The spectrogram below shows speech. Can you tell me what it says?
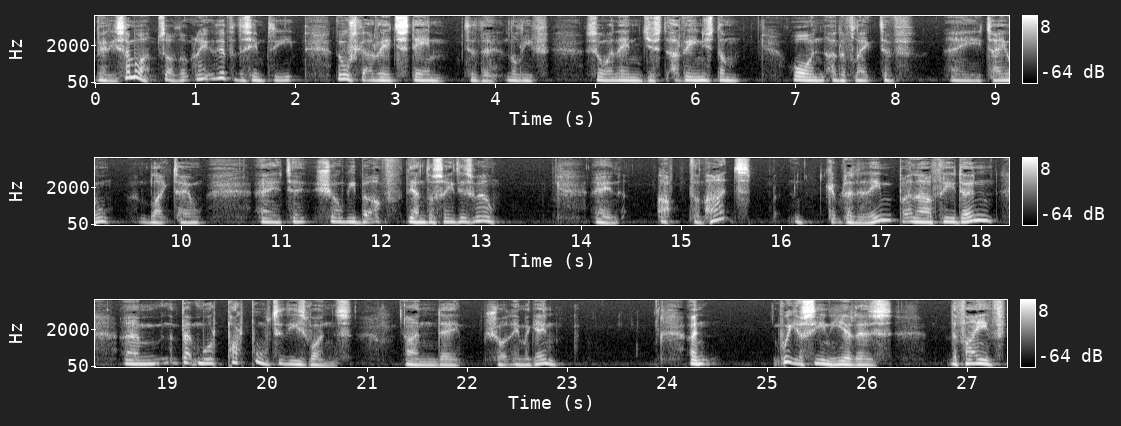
very similar. So right, they're for the same tree. They've also got a red stem to the, the leaf. So I then just arranged them on a reflective uh, tile, black tile, uh, to show a wee bit of the underside as well. And after that, get rid of them, put another three down, um, a bit more purple to these ones, and uh, shot them again. And what you're seeing here is the five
